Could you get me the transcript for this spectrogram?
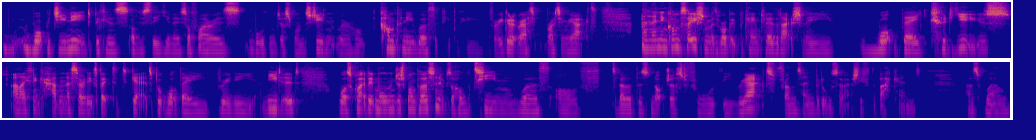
what would you need? Because obviously, you know, Softwire is more than just one student. We're a whole company worth of people who are very good at writing React. And then in conversation with Rob, it became clear that actually what they could use, and I think hadn't necessarily expected to get, but what they really needed was quite a bit more than just one person. It was a whole team worth of developers, not just for the React front end, but also actually for the back end as well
